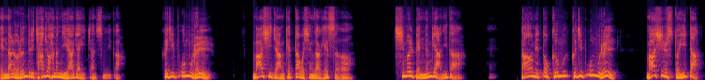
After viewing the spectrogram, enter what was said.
옛날 어른들이 자주 하는 이야기가 있지 않습니까 그 집 우물을 마시지 않겠다고 생각해서 침을 뱉는 게 아니다. 다음에 또 그집 우물을 마실 수도 있다.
